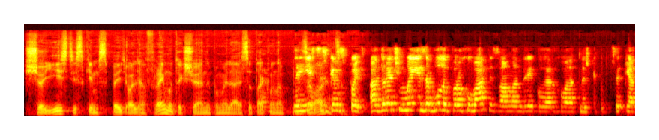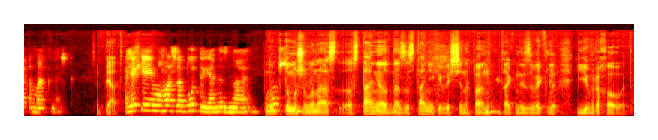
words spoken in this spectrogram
що їсть і з ким спить Ольга Фреймут, якщо я не помиляюся, так вона Не їсти з ким спить. А до речі, ми її забули порахувати з вами, Андрій, коли я рахувала книжки. Тобто це п'ята моя книжка. Це п'ята. А як я її могла забути, я не знаю. Ну, Боже. тому що вона остання, одна з останніх, і ви ще, напевно, так не звикли її враховувати.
